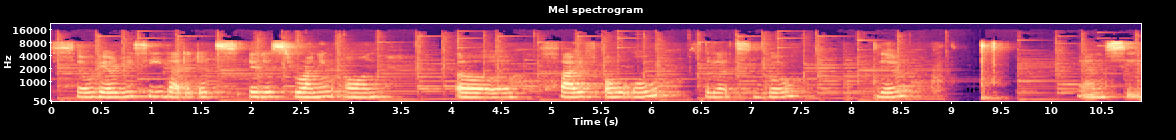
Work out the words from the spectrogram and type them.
So here we see that it is it is running on uh, 500 so let's go there and see.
